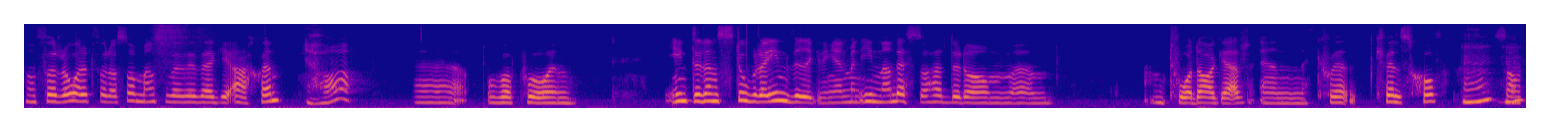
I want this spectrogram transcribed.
som förra året, förra sommaren så var vi iväg i Aachen Jaha. Eh, och var på en, inte den stora invigningen, men innan dess så hade de um, två dagar en kväll, kvällsshow. Mm. Som, Mm.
